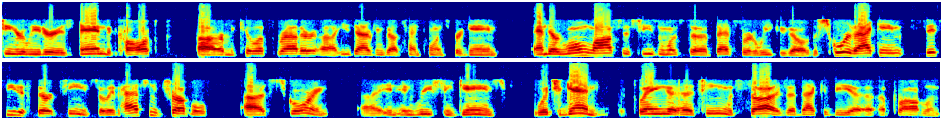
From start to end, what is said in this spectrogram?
senior leader is Dan McCall, uh, or McKillop rather. Uh, he's averaging about 10 points per game. And their lone loss this season was to Bedford a week ago. The score of that game, 50 to 13. So they've had some trouble uh, scoring uh, in, in recent games. Which again, playing a, a team with size, that that could be a, a problem.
